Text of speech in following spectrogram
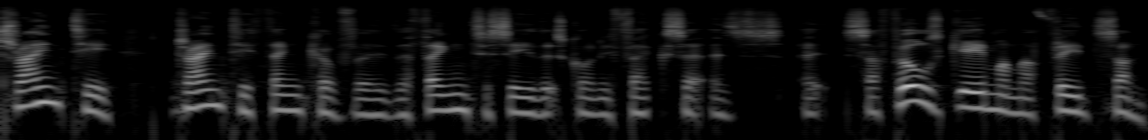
trying to trying to think of uh, the thing to say that's going to fix it is it's a fool's game, I'm afraid, son.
